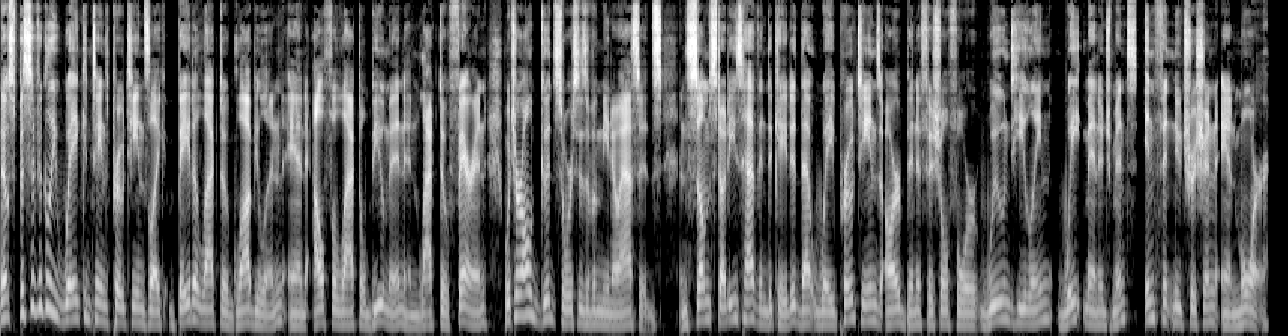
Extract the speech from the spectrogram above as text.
Now, specifically, whey contains proteins like beta lactoglobulin and alpha lactalbumin and lactoferrin, which are all good sources of amino acids. And some studies have indicated that whey proteins are beneficial for wound healing, weight management, infant nutrition, and more.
